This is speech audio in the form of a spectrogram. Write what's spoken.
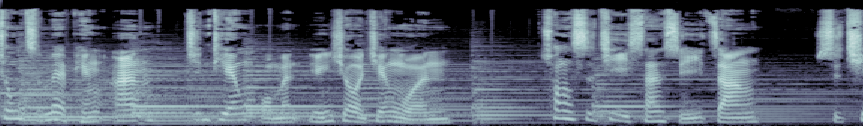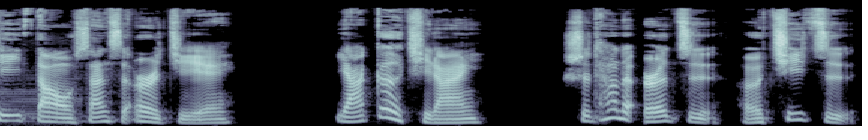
兄姊妹平安，今天我们灵修经文《创世纪》三十一章十七到三十二节。雅各起来，使他的儿子和妻子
